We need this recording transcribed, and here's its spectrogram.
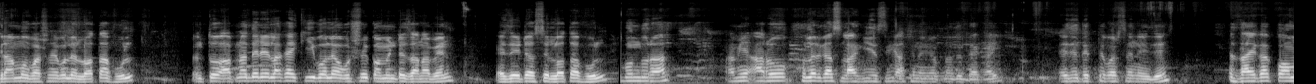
গ্রাম্য ভাষায় বলে লতা ফুল। তো আপনাদের এলাকায় কি বলে অবশ্যই কমেন্টে জানাবেন। এই যে এটা হচ্ছে লতা ফুল। বন্ধুরা, আমি আরও ফুলের গাছ লাগিয়েছি। আসেন, আমি আপনাদের দেখাই। এই যে দেখতে পাচ্ছেন, এই যে। জায়গা কম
